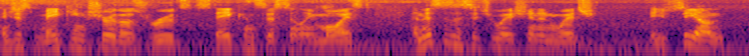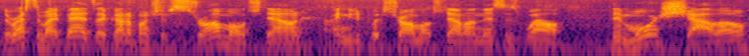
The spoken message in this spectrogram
and just making sure those roots stay consistently moist. And this is a situation in which you see on the rest of my beds, I've got a bunch of straw mulch down. I need to put straw mulch down on this as well. The more shallow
